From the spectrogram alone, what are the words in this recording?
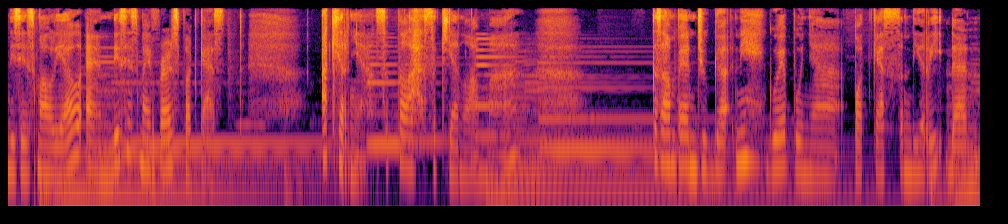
This is Mauliao and this is my first podcast. Akhirnya, setelah sekian lama, kesampaian juga nih gue punya podcast sendiri dan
